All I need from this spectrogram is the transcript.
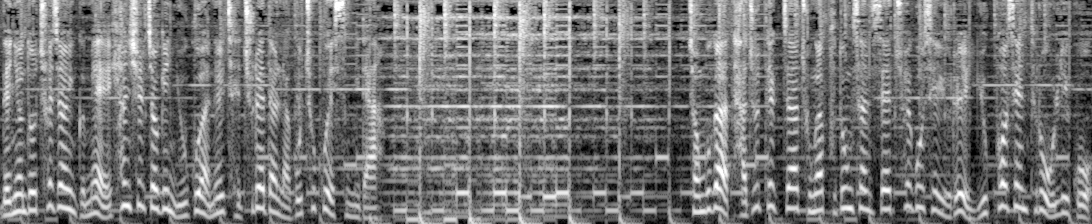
내년도 최저임금의 현실적인 요구안을 제출해달라고 촉구했습니다. 정부가 다주택자 종합부동산세 최고 세율을 6%로 올리고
